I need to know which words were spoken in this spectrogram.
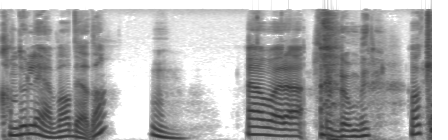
'Kan du leve av det, da?' Mm. Jeg bare Fordommer. ok.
